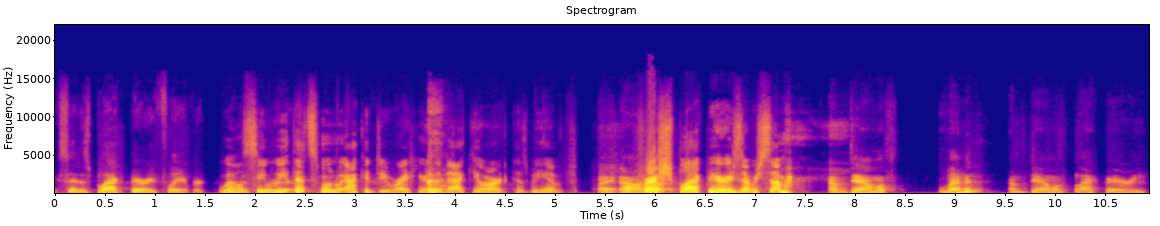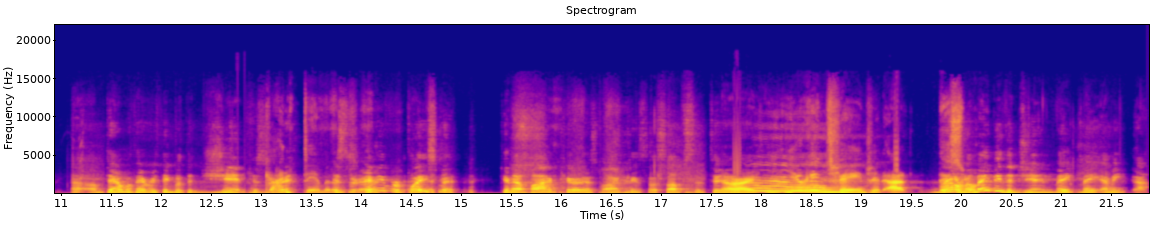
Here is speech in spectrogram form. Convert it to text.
like I said is blackberry flavored. well, That's see, what it we is. that's one way I could do right here in the backyard because we have All right, now, fresh blackberries every summer. I'm down with lemon. I'm down with blackberry. Uh, I'm down with everything but the gin. Is God there, damn it, Is I'm there sorry. any replacement? Can a vodka is vodka a substitute? All right, you can change it. I, this I don't know. one- Maybe the gin. May, may, I mean, uh,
